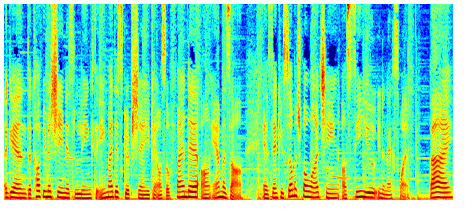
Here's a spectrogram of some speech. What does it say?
Again, the coffee machine is linked in my description. You can also find it on Amazon. And thank you so much for watching. I'll see you in the next one. Bye!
